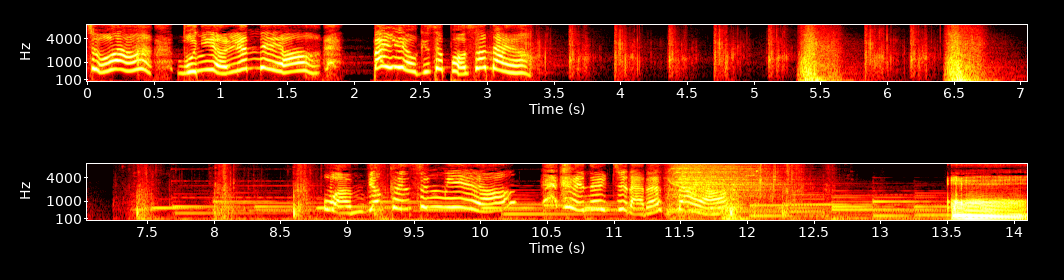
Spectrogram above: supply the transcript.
좋아. 문이 열렸네요. 빨리 여기서 벗어나요. 완벽한 승리예요. 해낼 줄 알았어요. 어...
